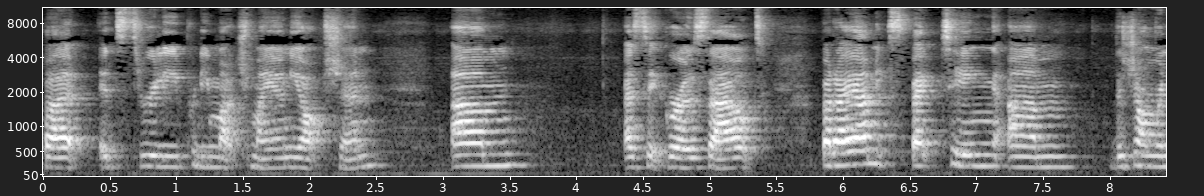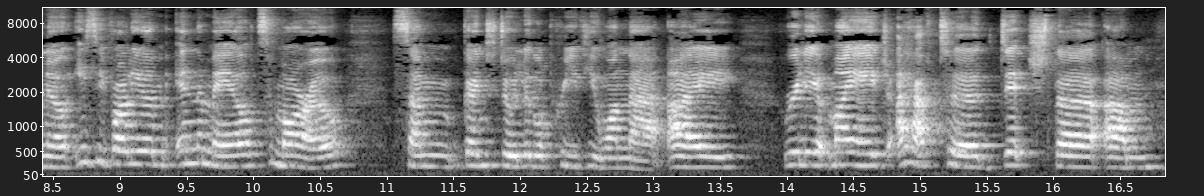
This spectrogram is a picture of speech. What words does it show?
but it's really pretty much my only option. Um, as it grows out. But I am expecting um, the Jon Renau Easy Volume in the mail tomorrow. So I'm going to do a little preview on that. I really, at my age, I have to ditch the um,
